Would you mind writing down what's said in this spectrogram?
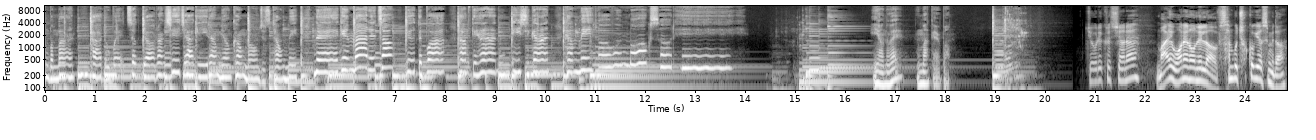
평범한 하루의 특별한 시작이라면 Come on just tell me. 내게 말해줘. 그대와 함께한 이 시간. 감미로운 목소리. 이현우의 음악 앨범. 조리 크리스티안의 My One and Only Love 3부 첫 곡이었습니다.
